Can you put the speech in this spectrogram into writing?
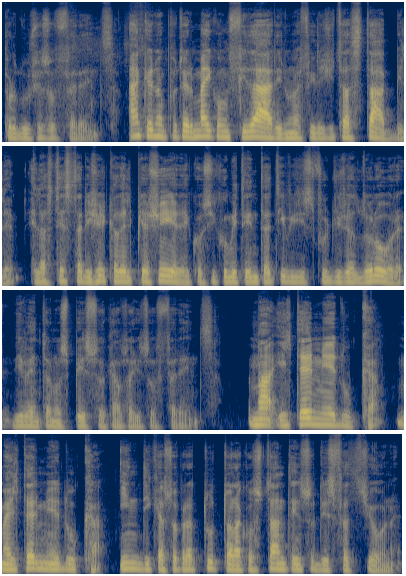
produce sofferenza. Anche non poter mai confidare in una felicità stabile e la stessa ricerca del piacere, così come i tentativi di sfuggire al dolore, diventano spesso causa di sofferenza. Ma il termine dukkha, ma il termine dukkha indica soprattutto la costante insoddisfazione,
